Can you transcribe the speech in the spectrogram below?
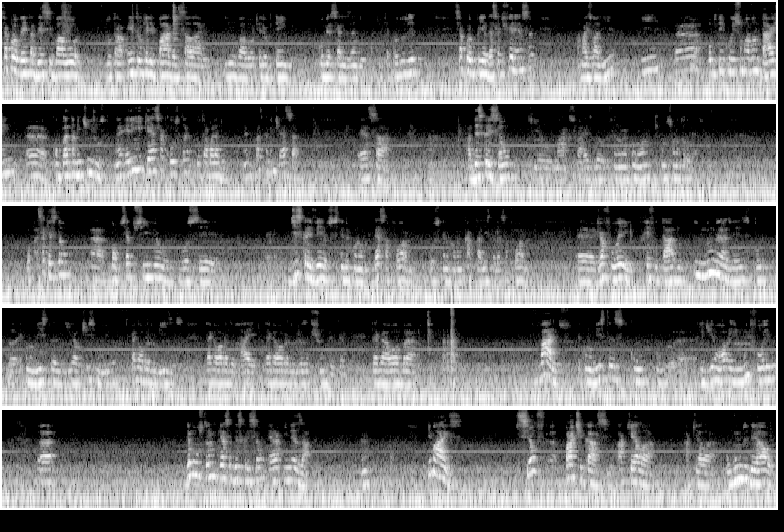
se aproveita desse valor entre o que ele paga de salário e o valor que ele obtém comercializando aquilo que é produzido, se apropria dessa diferença, a mais-valia, e uh, obtém com isso uma vantagem uh, completamente injusta. Né? Ele enriquece a custa do trabalhador. Né? Basicamente essa essa a descrição que o Marx faz do, do fenômeno econômico que condiciona todo o resto. Bom, essa questão, uh, bom, se é possível você descrever o sistema econômico dessa forma, o sistema econômico capitalista dessa forma, é, já foi refutado inúmeras vezes por uh, economistas de altíssimo nível. Você pega a obra do Mises, pega a obra do Hayek, pega a obra do Joseph Schumpeter, pega a obra. Vários economistas com, com, uh, obras de muito fôlego. Uh, demonstrando que essa descrição era inexata. Né? E mais, se eu praticasse aquela, aquela, o mundo ideal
